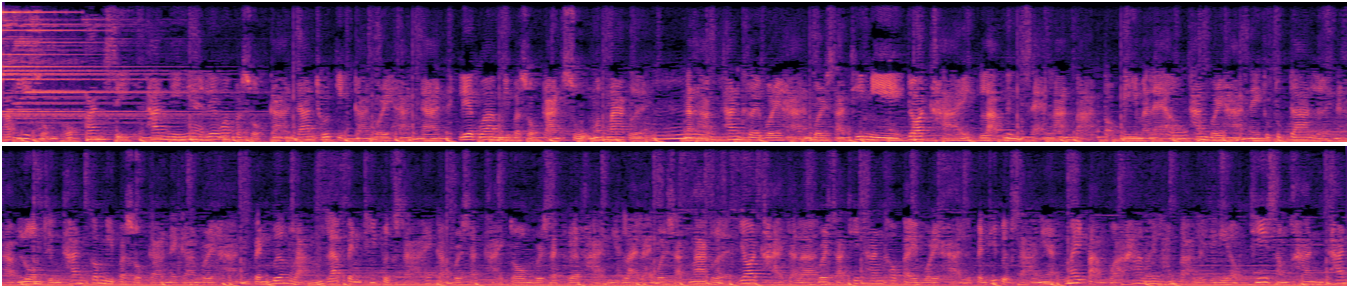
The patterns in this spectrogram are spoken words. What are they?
ครับที่สมภพปั้นศรีท่านนี้เนี่ยเรียกว่าประสบการณ์ด้านธุรกิจการบริหารงานเนี่ยเรียกว่ามีประสบการณ์สูงมากๆเลยอืมนะครับท่านเคยบริหารบริษัทที่มียอดขายหลัก1นึ่งแสนล้านบาทต่อปีมาแล้ว ท่านบริหารในทุกๆ ด้านเลยนะครับรวมถึงท่านก็มีประสบการณ์ในการบริหารเป็นเบื้องหลัง และเป็นที่ปรึกษาให้กับบริษัทขายตรงบริษัทเครือข่ายเนี่ยหลาย ๆ บริษัทมากเลย ยอดขายแต่ละบริษัทที่ท่านเข้าไปบริหารหรือเป็นที่ปรึกษาเนี่ยไม่ต่ำกว่า 500 ล้านบาทเลยทีเดียว ที่สำคัญท่าน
